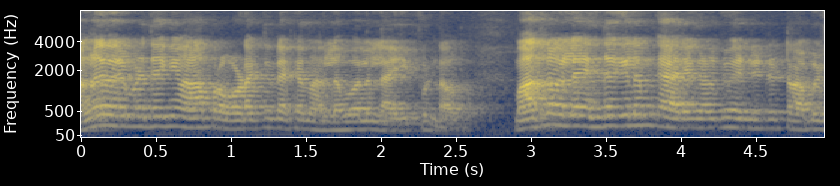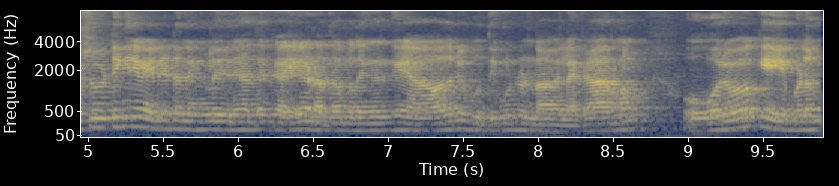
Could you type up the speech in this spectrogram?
അങ്ങനെ വരുമ്പോഴത്തേക്കും ആ പ്രോഡക്റ്റിനൊക്കെ നല്ലപോലെ ലൈഫ് ഉണ്ടാവും. മാത്രമല്ല എന്തെങ്കിലും കാര്യങ്ങൾക്ക് വേണ്ടിയിട്ട് ട്രബിൾ ഷൂട്ടിങ്ങിന് വേണ്ടിയിട്ട് നിങ്ങൾ ഇതിനകത്ത് കൈ കടത്തുമ്പോൾ നിങ്ങൾക്ക് യാതൊരു ബുദ്ധിമുട്ടുണ്ടാവില്ല. കാരണം ഓരോ കേബിളും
